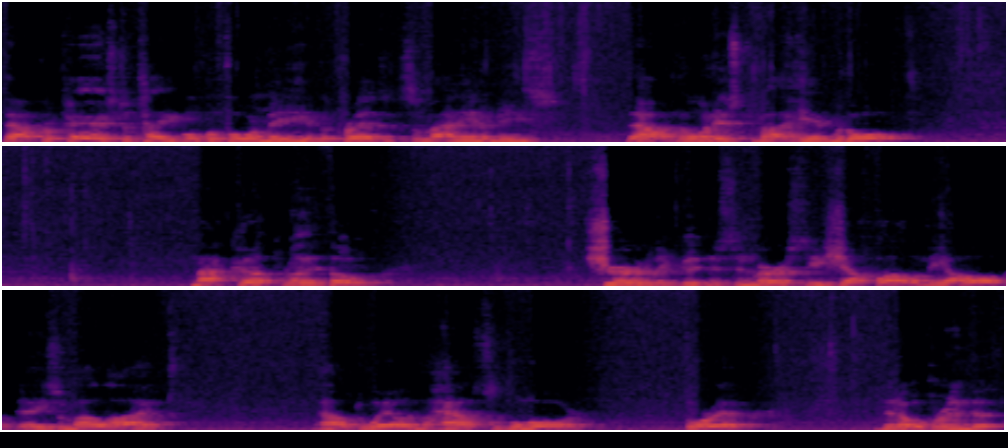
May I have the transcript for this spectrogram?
Thou preparest a table before me in the presence of mine enemies. Thou anointest my head with oil. My cup runneth over. Surely goodness and mercy shall follow me all the days of my life. I'll dwell in the house of the Lord forever. Then over in the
